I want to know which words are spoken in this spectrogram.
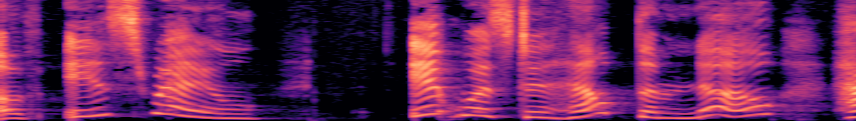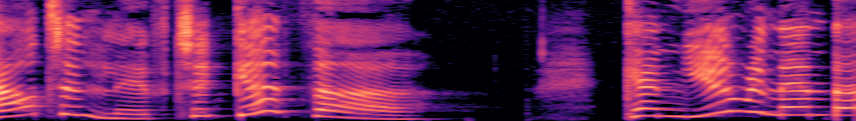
of Israel. It was to help them know how to live together. Can you remember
